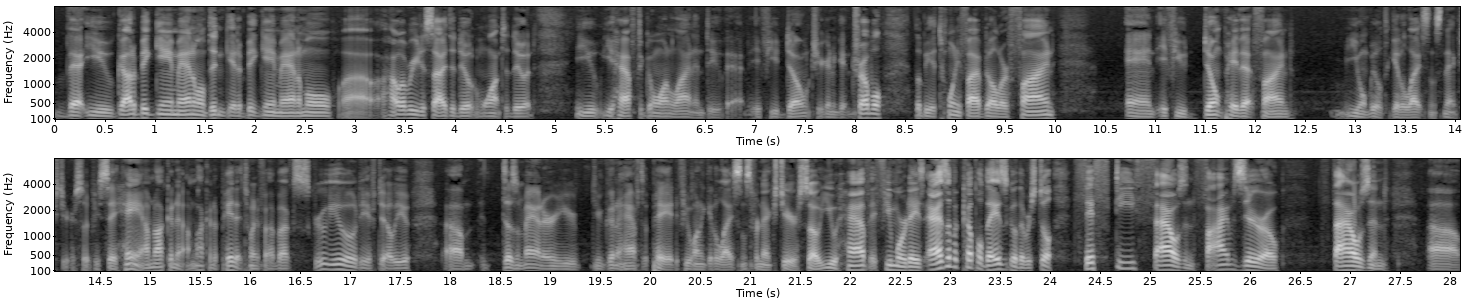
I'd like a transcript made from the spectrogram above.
that you got a big game animal, didn't get a big game animal, uh, however you decide to do it and want to do it. You, you have to go online and do that. If you don't, you're going to get in trouble. There'll be a $25 fine. And if you don't pay that fine, you won't be able to get a license next year. So if you say, "Hey, I'm not gonna, I'm not gonna pay that 25 bucks," screw you, ODFW. Um, it doesn't matter. You're you're gonna have to pay it if you want to get a license for next year. So you have a few more days. As of a couple days ago, there were still 50,000, five zero thousand uh,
